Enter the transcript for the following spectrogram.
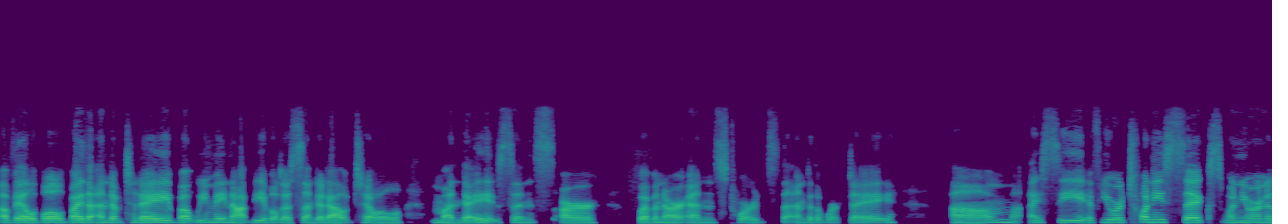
available by the end of today, but we may not be able to send it out till Monday since our webinar ends towards the end of the workday. Um, I see if you were 26 when you were an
